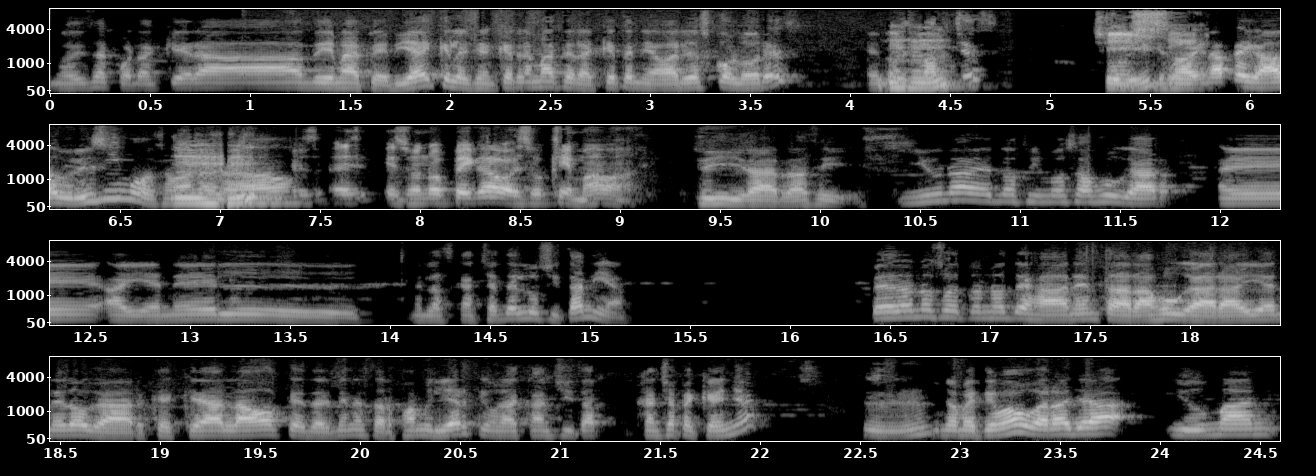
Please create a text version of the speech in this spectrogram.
no sé si se acuerdan que era de material y que le decían que era material que tenía varios colores en los Ujú. parches. Sí. Y esa vaina pegaba durísimo, esa vaina Ujú. era- Es- es- Eso no pegaba, eso quemaba. Sí, la verdad, sí. Y una vez nos fuimos a jugar eh, ahí en, el, en las canchas de Lusitania. Pero nosotros nos dejaban entrar a jugar ahí en el hogar que queda al lado, que es del bienestar familiar, que es una canchita, cancha pequeña. Y nos metimos a jugar allá y un man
